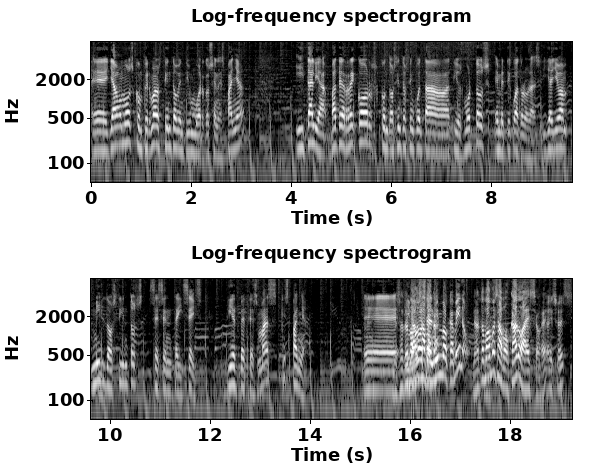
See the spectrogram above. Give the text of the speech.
Eh, ya vamos confirmados 121 muertos en España. Italia bate récords con 250 tíos muertos en 24 horas y ya llevan 1266, 10 veces más que España. Eh, Nosotros y vamos vamos, a boca- mismo camino. Nosotros vamos abocado a eso, ¿eh? Eso es.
